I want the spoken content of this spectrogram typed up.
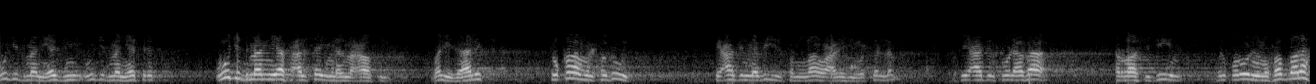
وجد من يزني وجد من يسرق وجد من يفعل شيء من المعاصي. ولذلك تقام الحدود في عهد النبي صلى الله عليه وسلم وفي عهد الخلفاء الراشدين في القرون المفضلة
